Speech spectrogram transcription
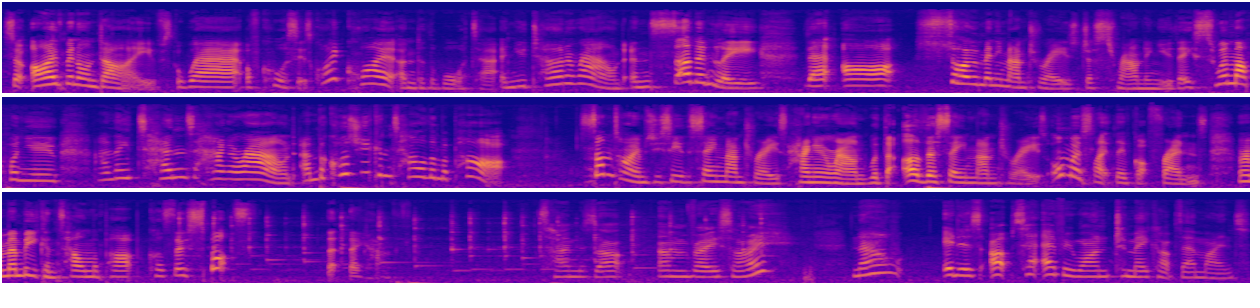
So I've been on dives where, of course, it's quite quiet under the water, and you turn around, and suddenly there are so many manta rays just surrounding you. They swim up on you, and they tend to hang around. And because you can tell them apart, sometimes you see the same manta rays hanging around with the other same manta rays, almost like they've got friends. And remember, you can tell them apart because those spots that they have. Time is up. I'm very sorry. Now it is up to everyone to make up their minds.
